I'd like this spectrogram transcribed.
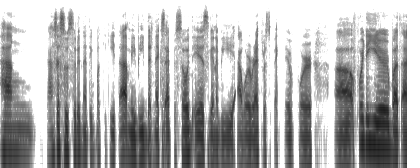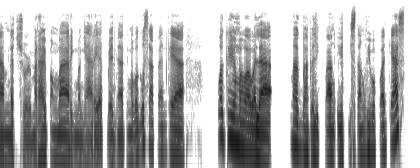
hanggang sa susunod nating pagkikita, maybe the next episode is gonna be our retrospective for uh, for the year but I'm not sure. Marami pang maaaring mangyari at pwede natin mapag-usapan kaya huwag kayong mawawala. magbabalik pa ang elitistang Vivo Podcast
